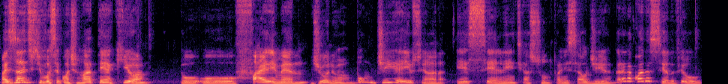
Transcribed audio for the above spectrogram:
Mas antes de você continuar, tem aqui, ó, o, o Fireman Júnior. Bom dia aí, Luciana. Excelente assunto para iniciar o dia. A galera acorda cedo, viu?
